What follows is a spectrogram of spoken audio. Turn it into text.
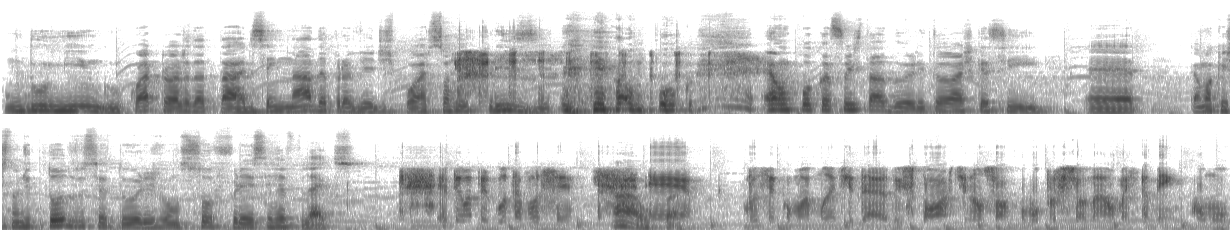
um domingo, 4 horas da tarde, sem nada para ver de esporte, só reprise, é um pouco é um pouco assustador. Então eu acho que assim, é, é uma questão de todos os setores vão sofrer esse reflexo. Eu tenho uma pergunta a você. Ah, opa. É, você como amante da, do esporte, não só como profissional, mas também como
